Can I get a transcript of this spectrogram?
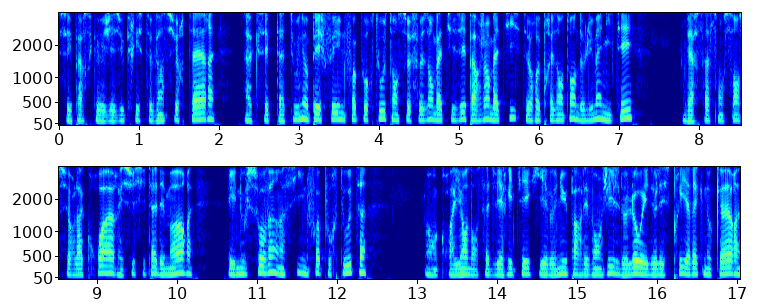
c'est parce que Jésus-Christ vint sur terre, accepta tous nos péchés une fois pour toutes en se faisant baptiser par Jean-Baptiste, représentant de l'humanité, versa son sang sur la croix, ressuscita des morts, et nous sauva ainsi une fois pour toutes. En croyant dans cette vérité qui est venue par l'évangile de l'eau et de l'esprit avec nos cœurs,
